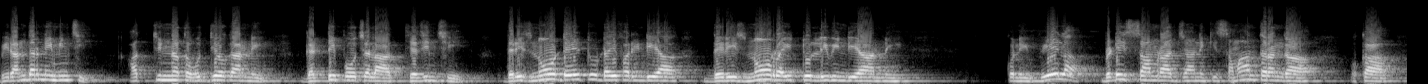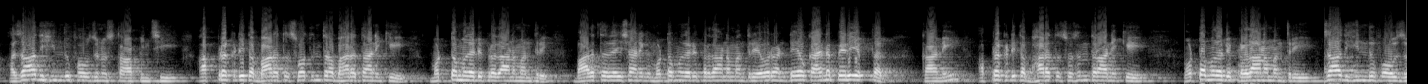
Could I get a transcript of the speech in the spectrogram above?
వీరందరినీ మించి అత్యున్నత ఉద్యోగాన్ని గడ్డిపోచలా త్యజించి there is no day to die for India there is no right to live India అని కొన్ని వేల బ్రిటిష్ సామ్రాజ్యానికి సమాంతరంగా ఒక ఆజాద్ హిందూ ఫౌజ్ను స్థాపించి అప్రకటిత భారత స్వతంత్ర భారతానికి మొట్టమొదటి ప్రధానమంత్రి భారతదేశానికి మొట్టమొదటి ప్రధానమంత్రి ఎవరంటే ఒక ఆయన పేరు చెప్తారు. కానీ అప్రకటిత భారత స్వతంత్రానికి మొట్టమొదటి ప్రధానమంత్రి ఆజాద్ హిందూ ఫౌజ్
